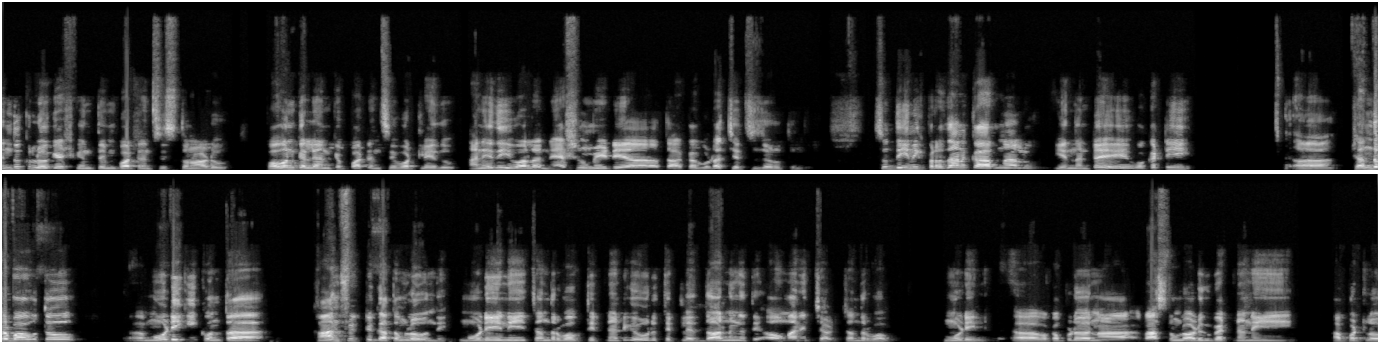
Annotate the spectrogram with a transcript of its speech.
ఎందుకు లోకేష్కి ఎంత ఇంపార్టెన్స్ ఇస్తున్నాడు? పవన్ కళ్యాణ్కి ఇంపార్టెన్స్ ఇవ్వట్లేదు అనేది ఇవాళ నేషనల్ మీడియా దాకా కూడా చర్చ జరుగుతుంది. సో దీనికి ప్రధాన కారణాలు ఏంటంటే ఒకటి ఆ, చంద్రబాబుతో మోడీకి కొంత కాన్ఫ్లిక్ట్ గతంలో ఉంది. మోడీని చంద్రబాబు తిట్టినట్టుగా ఎవరు తిట్టలేదు. దారుణంగా అవమానించాడు చంద్రబాబు మోడీని. ఒకప్పుడు నా రాష్ట్రంలో అడుగుపెట్టనని అప్పట్లో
